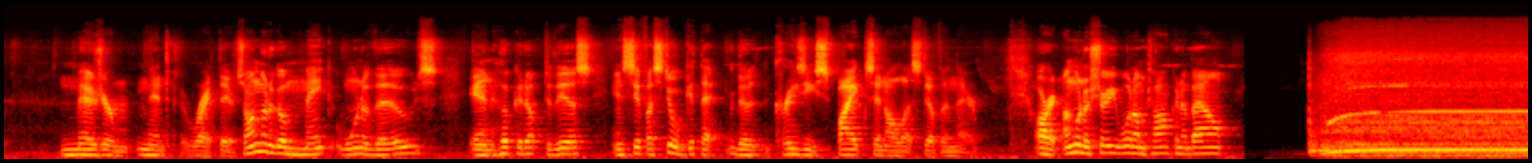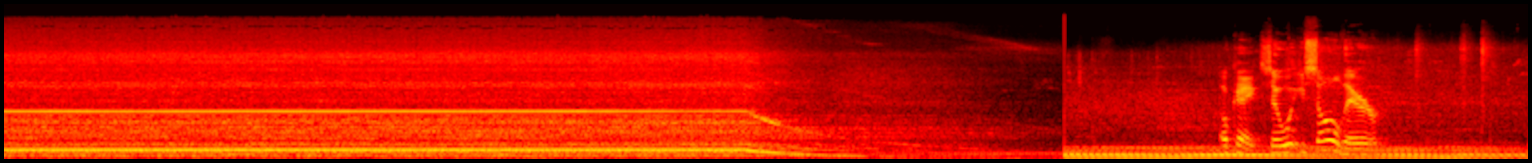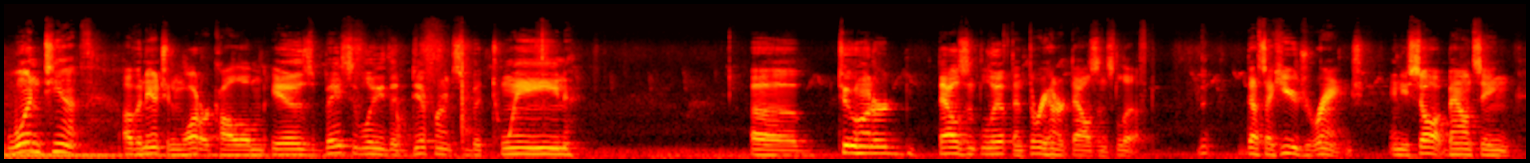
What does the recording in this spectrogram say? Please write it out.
measurement right there. So I'm going to go make one of those and hook it up to this and see if I still get that the crazy spikes and all that stuff in there. All right, I'm going to show you what I'm talking about. Okay, so what you saw there, one tenth of an inch in water column is basically the difference between uh, 200 thousandth lift and 300 thousandths lift. That's a huge range, and you saw it bouncing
